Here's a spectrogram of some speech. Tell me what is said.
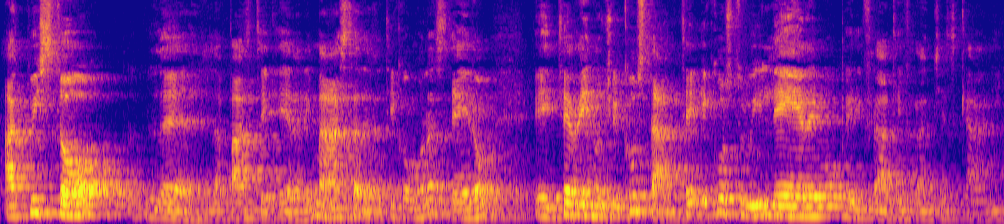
acquistò le, la parte che era rimasta dell'antico monastero e il terreno circostante e costruì l'eremo per i frati francescani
